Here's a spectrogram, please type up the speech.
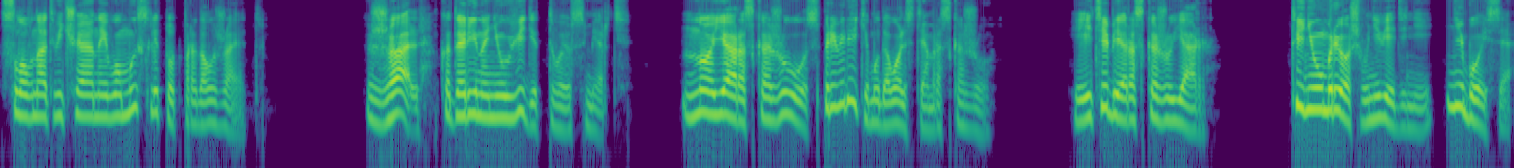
Словно отвечая на его мысли, тот продолжает. «Жаль, Катарина не увидит твою смерть. Но я расскажу, с превеликим удовольствием расскажу. И тебе расскажу, Яр. Ты не умрешь в неведении, не бойся.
